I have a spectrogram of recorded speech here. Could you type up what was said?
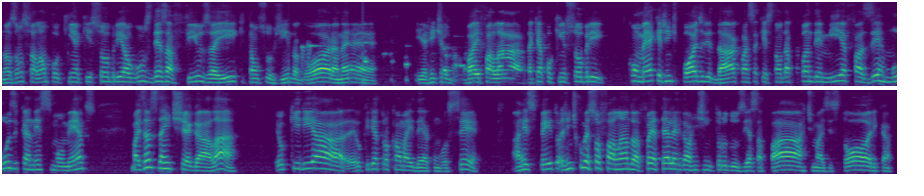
Nós vamos falar um pouquinho aqui sobre alguns desafios aí que estão surgindo agora, né? E a gente vai falar daqui a pouquinho sobre como é que a gente pode lidar com essa questão da pandemia, fazer música nesses momentos. Mas antes da gente chegar lá, eu queria, eu queria trocar uma ideia com você a respeito. A gente começou falando, foi até legal a gente introduzir essa parte mais histórica,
